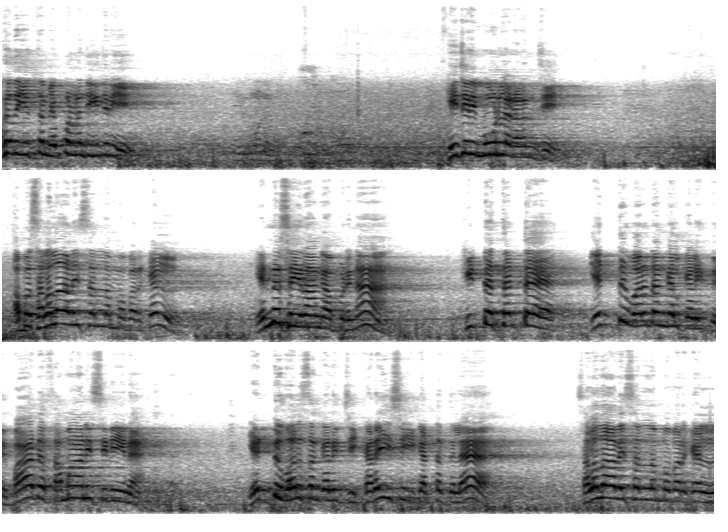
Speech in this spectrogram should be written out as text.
உகது யுத்தம் எப்போ நடந்துச்சு? ஹிஜிரி? ஹிஜிரி மூணுல நடந்துச்சு. அப்போ சல்லல்லா அலி செல்லம் அவர்கள் என்ன செய்கிறாங்க அப்படின்னா கிட்டத்தட்ட எட்டு வருடங்கள் கழித்து பாத சமானி சினீன எட்டு வருஷம் கழிச்சு கடைசி கட்டத்தில் சல்லல்லா அலி செல்லம் அவர்கள்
